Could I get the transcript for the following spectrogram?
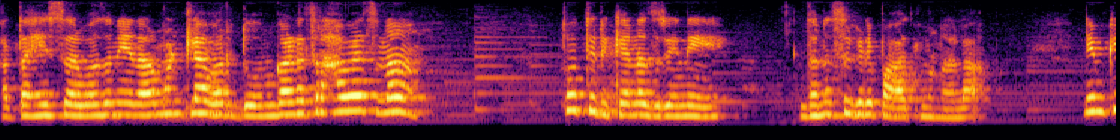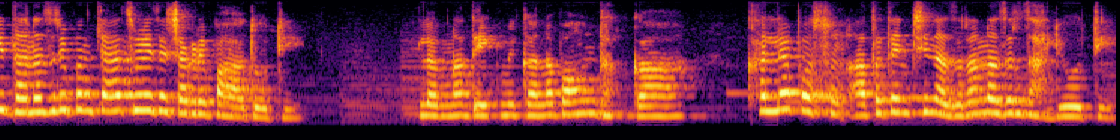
आता हे सर्वजण येणार म्हटल्यावर दोन गाड्या तर हव्याच ना. तो तिरक्या नजरेने धनश्रीकडे पाहत म्हणाला. नेमकी धनश्री पण त्याच वेळी त्याच्याकडे पाहत होती. लग्नात एकमेकांना पाहून धक्का. खाल्ल्यापासून आता त्यांची नजरानजर झाली होती.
